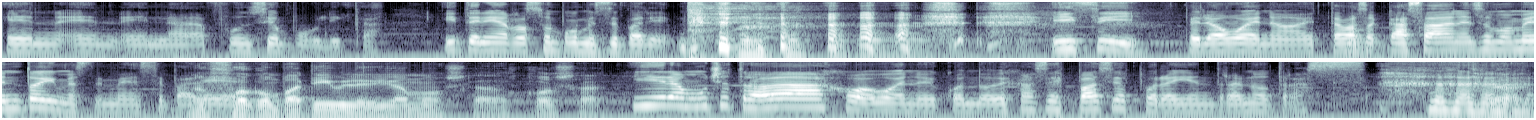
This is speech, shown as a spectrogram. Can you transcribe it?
en- en la función pública. Y tenía razón porque me separé. y sí, pero bueno, estaba casada en ese momento y me, me separé. No fue compatible, digamos, las dos cosas. Y era mucho trabajo, bueno, y cuando dejas espacios por ahí entran otras. Claro.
